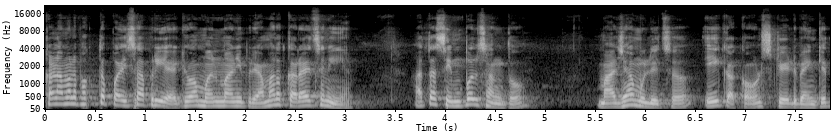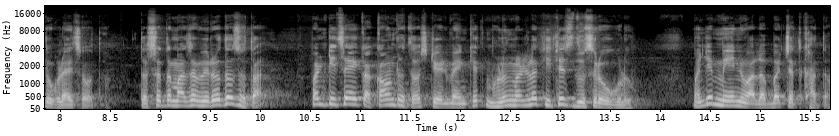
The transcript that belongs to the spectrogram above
कारण आम्हाला फक्त पैसा प्रिय आहे किंवा मनमानी प्रिय आम्हाला करायचं नाही आहे. आता सिंपल सांगतो माझ्या मुलीचं एक अकाउंट स्टेट बँकेत उघडायचं होतं. तसं तर माझा विरोधच होता. पण तिचं एक अकाउंट होतं स्टेट बँकेत म्हणून म्हटलं तिथेच दुसरं उघडू. म्हणजे मेनवालं बचत खातं.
